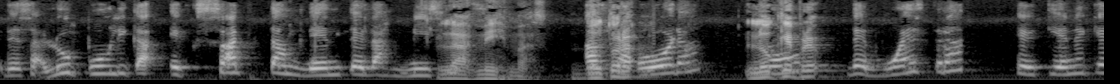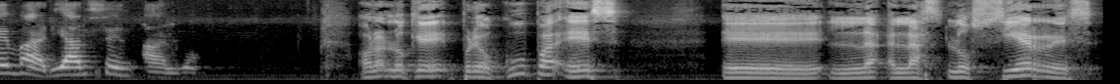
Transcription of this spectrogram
de salud pública exactamente las mismas. Las mismas. Doctora, ahora lo que demuestra que tiene que variarse en algo. Ahora, lo que preocupa es eh, las, los cierres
